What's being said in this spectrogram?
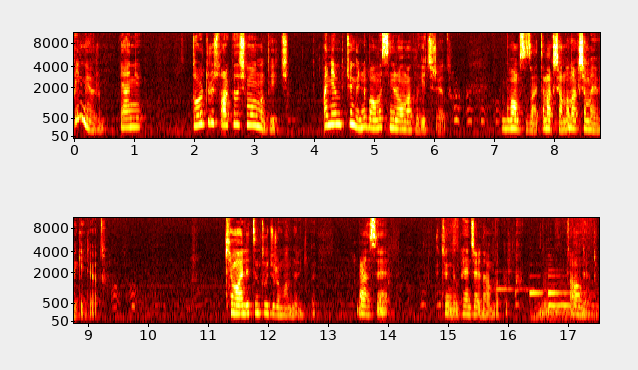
Bilmiyorum. Yani doğru dürüst arkadaşım olmadığı için. Annem bütün gününü babama sinir olmakla geçiriyordu. Babamsa zaten akşamdan akşama eve geliyordu. Kemalettin Tuğcu romanları gibi. Bense bütün gün pencereden bakıp ağlıyordum.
